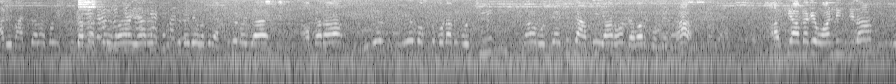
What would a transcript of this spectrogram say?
আর এই বাচ্চারা সব স্কুল যাতায়াত করে ওরা ইয়ার ঘুরতে বেড়ে ওদের অ্যাক্সিডেন্ট হয়ে যায়। আপনারা নিজের নিজের বক্তব্যটা আমি বলছি তারা বলতে চাইছি যে আপনি এয়ার হর্ন ব্যবহার করবেন না। আজকে আপনাকে ওয়ার্নিং দিলাম যে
